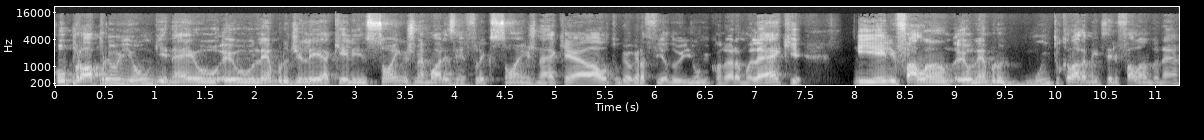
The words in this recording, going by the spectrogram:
O próprio Jung, né? Eu, eu lembro de ler aquele Sonhos, Memórias e Reflexões, né? Que é a autobiografia do Jung quando eu era moleque. E ele falando, eu lembro muito claramente dele falando, né?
